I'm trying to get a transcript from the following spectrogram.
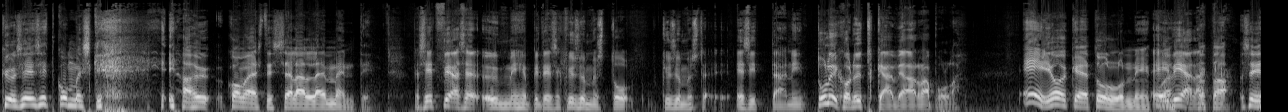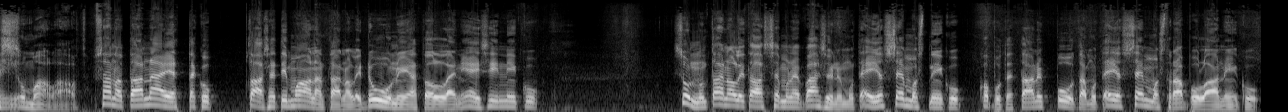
kyllä siinä sit kumminkin ihan hy- komeasti selälleen menti. Ja sitten vielä se, mihin piti se kysymys, tu- kysymys esittää, niin tuliko nytkään vielä rapulla? Ei oikein tullut niin. Ei vielä. Tota, siis, ei jumalauta. Sanotaan näin, että kun taas heti maanantaina oli duuni ja tolleen, niin ei siinä niinku... Sunnuntaina oli taas semmonen väsynyt, mutta ei ole semmoista niinku, koputetaan nyt puuta, mutta ei ole semmoista rapulaa niinku,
